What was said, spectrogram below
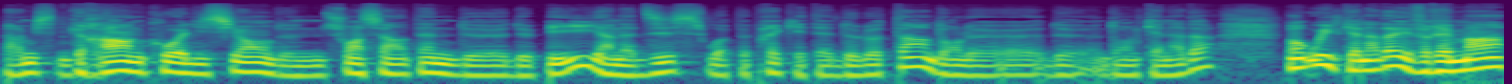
parmi cette grande coalition d'une soixantaine de, pays, il y en a dix ou à peu près qui étaient de l'OTAN, dont le, Canada. Donc oui, le Canada est vraiment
